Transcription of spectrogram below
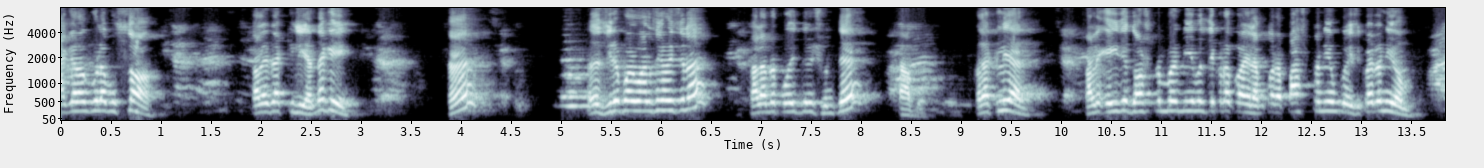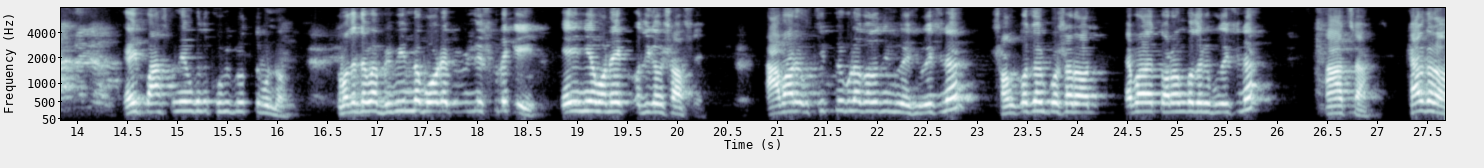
আগের অঙ্কগুলো বুঝছ? তাহলে এটা ক্লিয়ার নাকি? হ্যাঁ? জিরো পয়েন্ট ওয়ান সেকেন্ড হয়েছে না? তাহলে আমরা প্রতিদিন শুনতে পাবো। কথা ক্লিয়ার তাহলে এই যে দশ নম্বরের নিয়মে যে কটা করাইলাম? কটা? পাঁচটা নিয়ম করেছি। কয়টা নিয়ম? এই পাঁচটা নিয়ম কিন্তু খুবই গুরুত্বপূর্ণ। তোমাদের দেখবা বিভিন্ন বোর্ডে বিভিন্ন স্কুলে কি এই নিয়ম অনেক অধিকাংশ আছে। আবার চিত্রগুলো কতদিন বুঝেছি বুঝেছি না? সংকোচন প্রসারণ, এবার তরঙ্গ ধরে বুঝেছি না? আচ্ছা খেয়াল করো।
